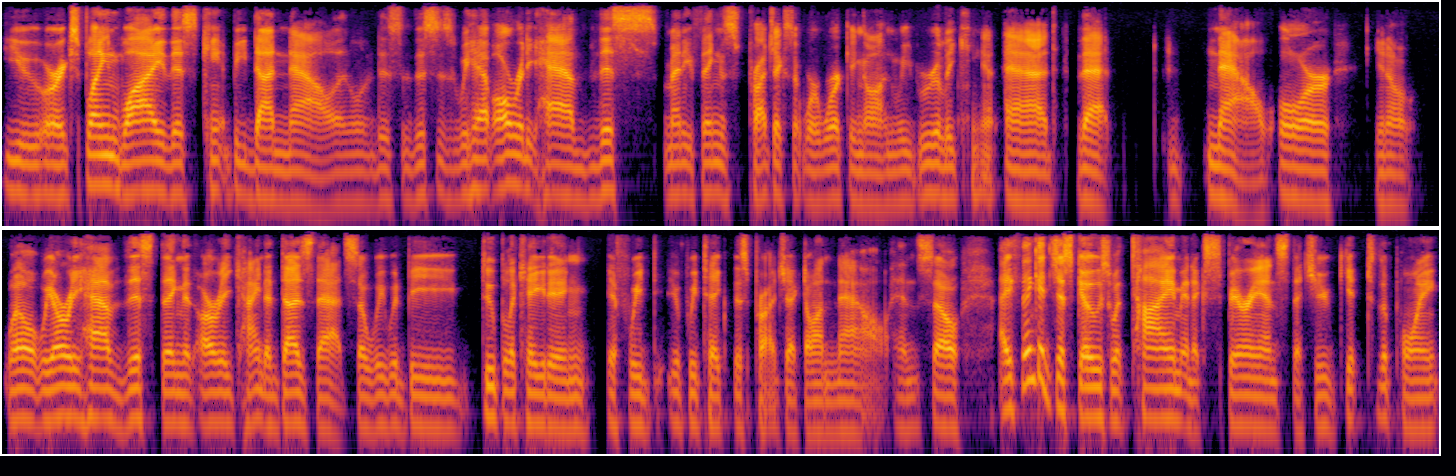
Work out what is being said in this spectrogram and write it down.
you or explain why this can't be done now. And this this is we have already have this many things projects that we're working on. We really can't add that now or you know well we already have this thing that already kind of does that so we would be duplicating if we if we take this project on now. And so i think it just goes with time and experience that you get to the point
